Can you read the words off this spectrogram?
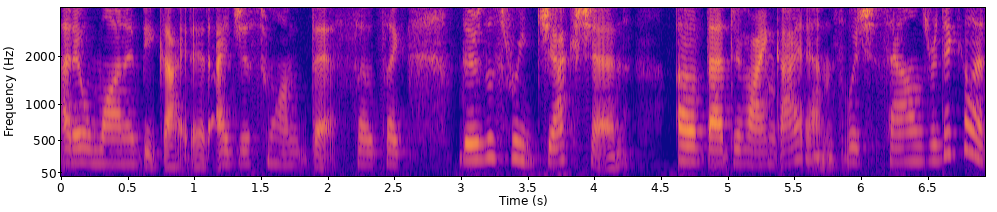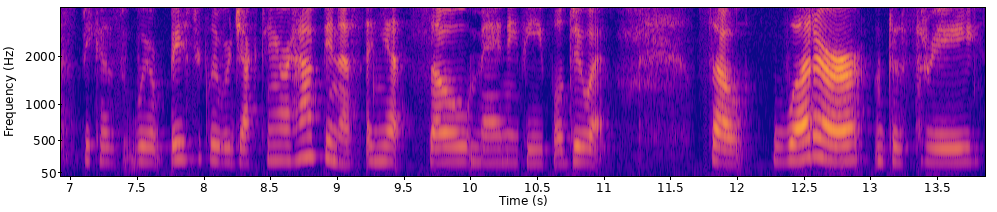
I don't want to be guided. I just want this. So it's like there's this rejection of that divine guidance, which sounds ridiculous because we're basically rejecting our happiness. And yet, so many people do it. So, what are the three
